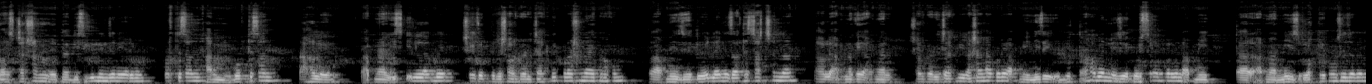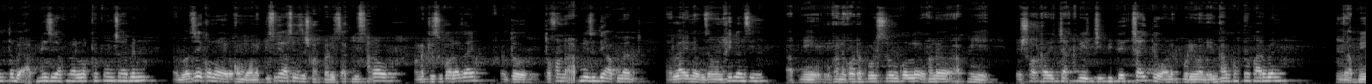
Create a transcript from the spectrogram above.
কনস্ট্রাকশন ইত্যাদি সিভিল ইঞ্জিনিয়ারিং করতে চান ফার্ম করতে চান, তাহলে আপনার স্কিল লাগবে। সেক্ষেত্রে সরকারি চাকরি পড়াশোনা একরকম তো আপনি যেহেতু এই লাইনে যেতে চাচ্ছেন না, তাহলে আপনাকে আপনার সরকারি চাকরির আশা না করে আপনি নিজেই উদ্যোক্তা হবেন, নিজে পরিশ্রম করবেন, আপনি তার আপনার নিজ লক্ষ্যে পৌঁছে যাবেন। তবে আপনি যে আপনার লক্ষ্যে পৌঁছাবেন, বা যে কোনো এরকম অনেক কিছুই আছে যে সরকারি চাকরি ছাড়াও অনেক কিছু করা যায়। তো তখন আপনি যদি আপনার লাইনে যেমন ফ্রিল্যান্সিং আপনি ওখানে কটা পরিশ্রম করলে ওখানে আপনি সরকারি চাকরিজীবীদের চাইতে অনেক পরিমাণ ইনকাম করতে পারবেন। আপনি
